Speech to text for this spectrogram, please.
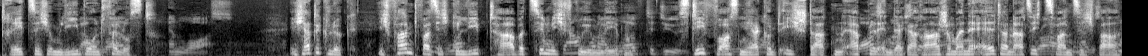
dreht sich um Liebe und Verlust. Ich hatte Glück. Ich fand, was ich geliebt habe, ziemlich früh im Leben. Steve Wozniak und ich starten Apple in der Garage meiner Eltern, als ich 20 war.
